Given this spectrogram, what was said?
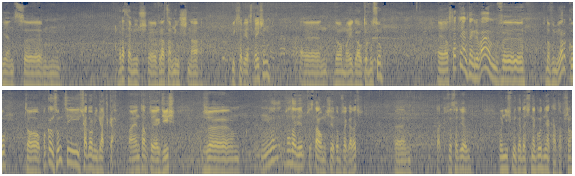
Więc wracam już, e, wracam już na Victoria Station e, do mojego autobusu Ostatnio jak nagrywałem w, w Nowym Jorku, to po konsumpcji siadła mi gadka. Pamiętam to jak dziś, że no, w zasadzie przestało mi się dobrze gadać. Tak, w zasadzie powinniśmy gadać na głodniaka zawsze.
